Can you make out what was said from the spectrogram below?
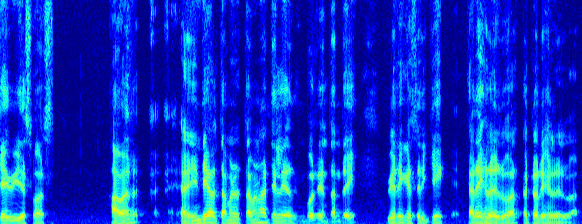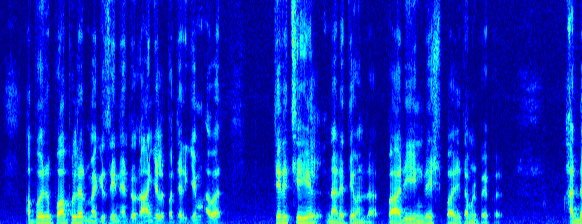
கேவிஎஸ் வாஸ் அவர் இந்தியாவில் தமிழ் தமிழ்நாட்டில் இருக்கும்போது என் தந்தை வீரகேசரிக்கு கதைகள் எழுதுவார் கட்டுரைகள் எழுதுவார். அப்போது பாப்புலர் மேகசின் என்ற ஒரு ஆங்கில பத்திரிகையும் அவர் திருச்சியில் நடத்தி வந்தார். பாதி இங்கிலீஷ் பாதி தமிழ் பேப்பர் அந்த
